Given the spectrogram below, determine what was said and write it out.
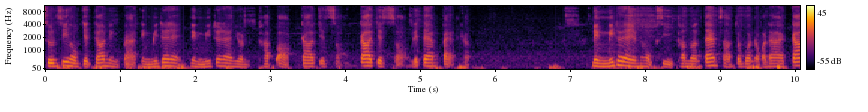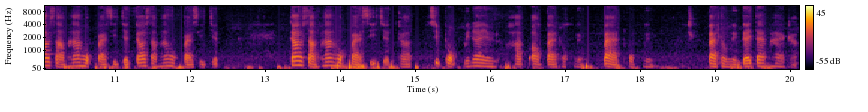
ศูนย์สี่หกเจ็ดเก้าหนึ่งแปดหนึ่งมิถุนายนหนึ่งมิถุนายนครับออกเก้าเจ็ดสองเก้าเจ็ดสองได้แต้มแปดครับ หนึ่งมิถุนายนหกสี่คำนวณแต้มสามตัวบนออกมาได้เก้าสามห้าหกแปดสี่เจ็ดเก้าสามห้าหกแปดสี่เจ็ดเก้าสามห้าหกแปดสี่เจ็ดครับสิบหกมิถุนายนครับ ออกแปดหกหนึ่งแปดหกหนึ่งแปดหกหนึ่งได้แต้มห้าครับ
